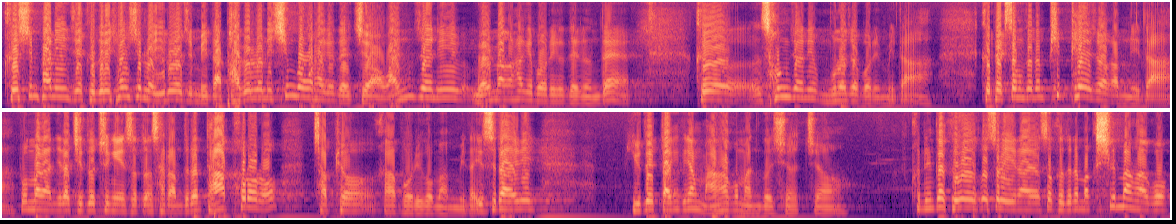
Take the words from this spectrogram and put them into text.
그 심판이 이제 그들의 현실로 이루어집니다. 바벨론이 침공을 하게 됐죠. 완전히 멸망을 하게 버리게 되는데 그 성전이 무너져 버립니다. 그 백성들은 피폐해져 갑니다. 뿐만 아니라 지도층에 있었던 사람들은 다 포로로 잡혀가 버리고 맙니다. 이스라엘이 유대 땅이 그냥 망하고 만 것이었죠. 그러니까 그것으로 인하여서 그들은 막 실망하고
